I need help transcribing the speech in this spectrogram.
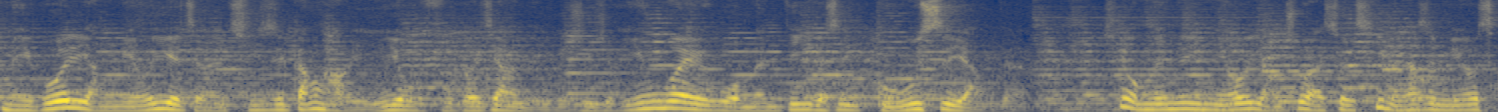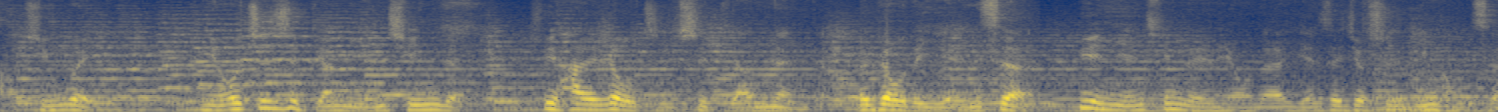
美国养牛业者呢其实刚好也有符合这样的一个需求，因为我们第一个是谷物饲养的，所以我们的牛养出来的时候基本上是没有草腥味的，牛只是比较年轻的。所以它的肉质是比较嫩的，而肉的颜色越年轻的牛呢，颜色就是樱红色。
